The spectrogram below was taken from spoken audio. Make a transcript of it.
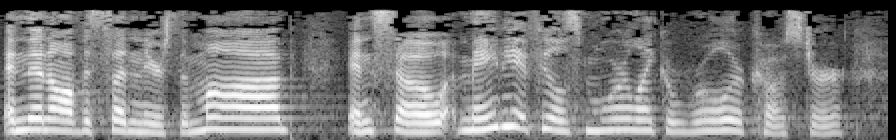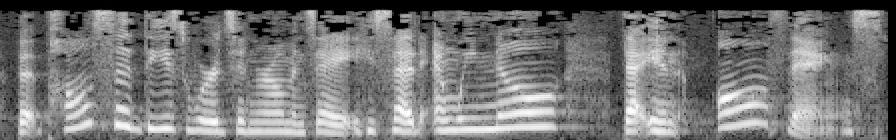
and then all of a sudden there's the mob and so maybe it feels more like a roller coaster, but Paul said these words in Romans 8. He said, and we know that in all things,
